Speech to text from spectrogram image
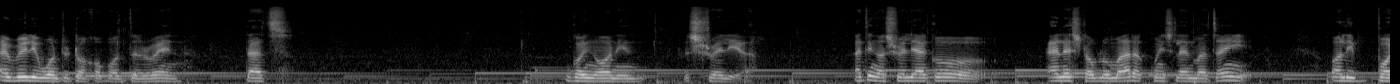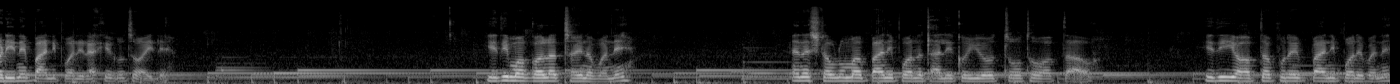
I really want to talk about the rain that's going on in Australia. I think अस्ट्रेलियाको एनएसडब्लुमा र क्विन्सल्यान्डमा चाहिँ अलिक बढी नै पानी परिराखेको छ अहिले। यदि म गलत छैन भने एनएसडब्लुमा पानी पर्न थालेको यो चौथो हप्ता हो। यदि यो हप्ता पुरै पानी पऱ्यो भने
